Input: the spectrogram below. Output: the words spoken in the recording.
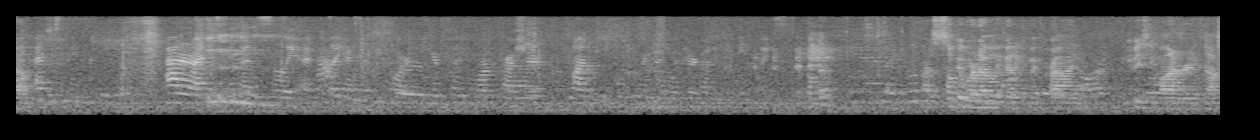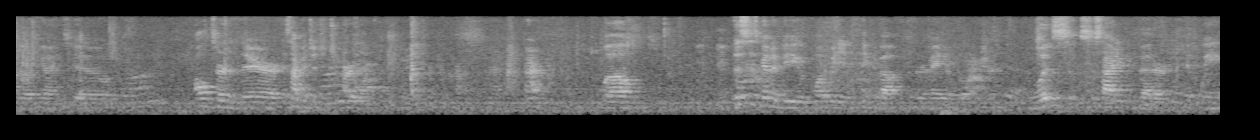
No? I just think, I don't know, I just think that's silly. I, like I said before, you're putting more pressure on people who are doing what they're gonna do anyways. Okay. Right, so some people are inevitably going to commit crime. Increasing monitoring is not really going to alter their, it's not going to deter them from committing crime. All right. Well, this is going to be what we need to think about for the remainder of the lecture. Would society be better if we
